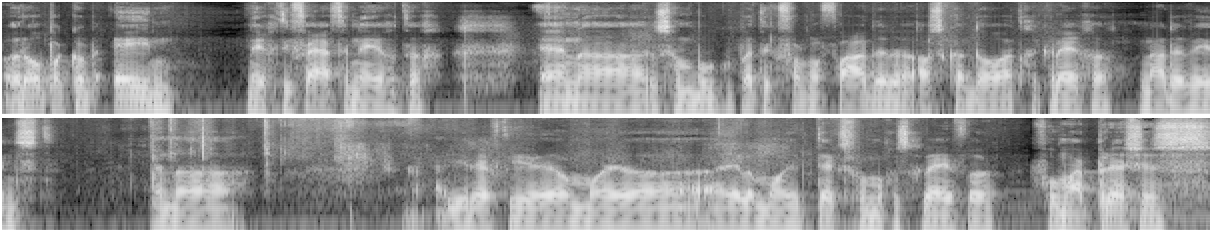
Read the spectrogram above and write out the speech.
Europa Cup 1, 1995. En uh, dat is een boek wat ik van mijn vader als cadeau had gekregen na de winst. En uh, hier heeft hij een, heel mooie, uh, hele mooie tekst voor me geschreven. For my precious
